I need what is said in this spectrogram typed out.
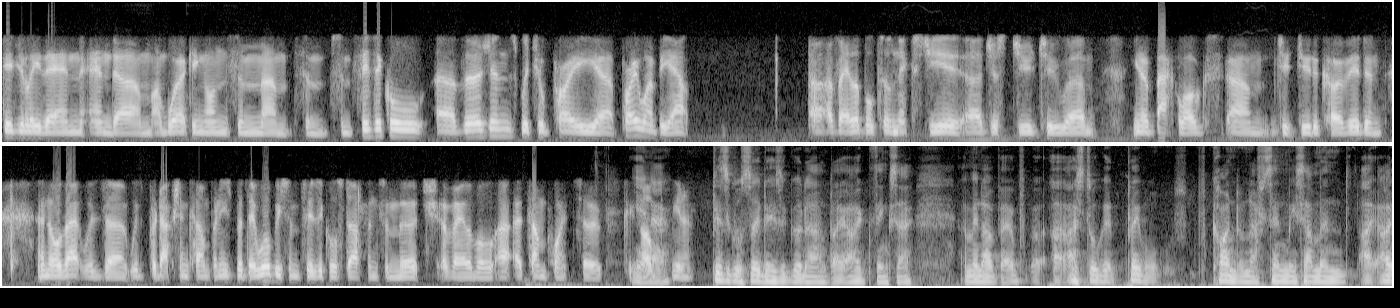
digitally then, and um, I'm working on some um, some some physical uh, versions, which will probably uh, probably won't be out uh, available till next year, uh, just due to um, you know backlogs um, due, due, to COVID and and all that with uh, with production companies. But there will be some physical stuff and some merch available uh, at some point. So yeah, no. you know, physical CDs are good, aren't they? I think so. I mean, I've, I've, i still get people kind enough to send me some, and I, I,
